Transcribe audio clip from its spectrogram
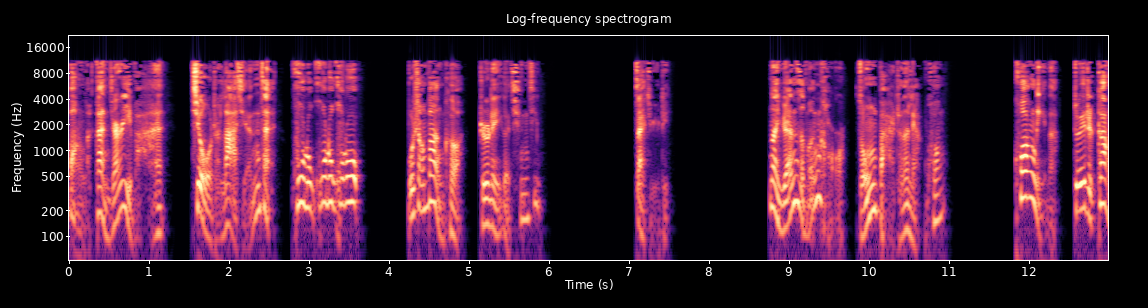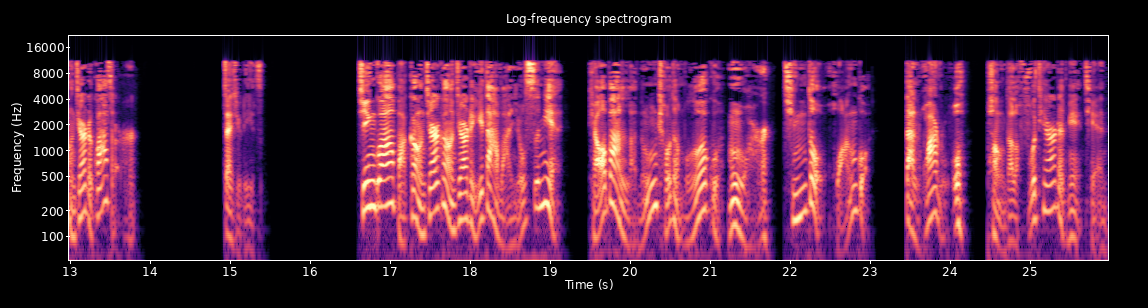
放了干尖一碗，就着辣咸菜，呼噜呼噜呼噜，不上半刻，吃了一个清净。再举例，那园子门口总摆着那两筐，筐里呢堆着杠尖的瓜子儿。再举例子，金瓜把杠尖杠尖的一大碗油丝面。调拌了浓稠的蘑菇、木耳、青豆、黄瓜、蛋花乳，捧到了伏天的面前。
